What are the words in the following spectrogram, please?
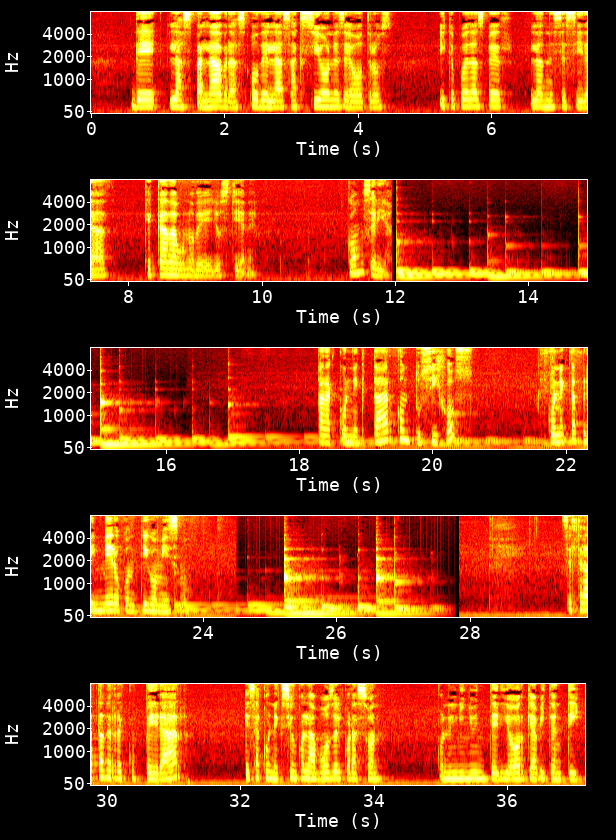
de las palabras o de las acciones de otros y que puedas ver la necesidad que cada uno de ellos tiene? ¿Cómo sería? Para conectar con tus hijos, conecta primero contigo mismo. Se trata de recuperar esa conexión con la voz del corazón, con el niño interior que habita en ti,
